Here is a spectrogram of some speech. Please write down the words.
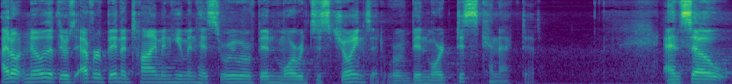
I don't know that there's ever been a time in human history where we've been more disjointed, where we've been more disconnected. And so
